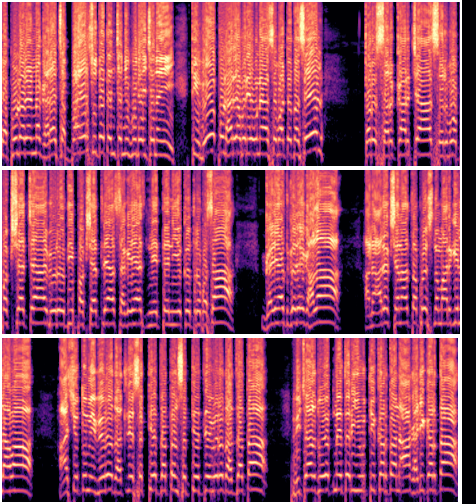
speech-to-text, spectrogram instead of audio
या पुढाऱ्यांना घराच्या बाहेर सुद्धा त्यांच्या निघू द्यायचे नाही. ती वेळ पुढाऱ्यावर येऊ नये असं वाटत असेल तर सरकारच्या सर्व पक्षाच्या विरोधी पक्षातल्या सगळ्याच नेत्यांनी एकत्र बसा. गळ्यात गळे घाला. आणि आरक्षणाचा प्रश्न मार्गी लावा. असे तुम्ही विरोधातले सत्तेत जाता आणि सत्तेतले विरोधात जाता. विचार जुळत नाही तर युती करता आणि आघाडी करता.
